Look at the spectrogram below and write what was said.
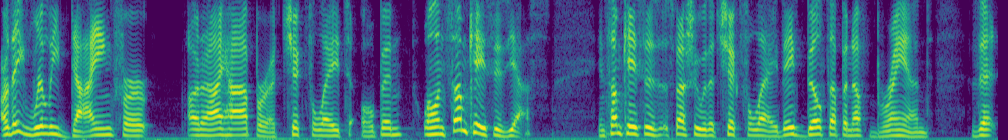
are they really dying for an IHOP or a Chick fil A to open? Well, in some cases, yes. In some cases, especially with a Chick fil A, they've built up enough brand that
